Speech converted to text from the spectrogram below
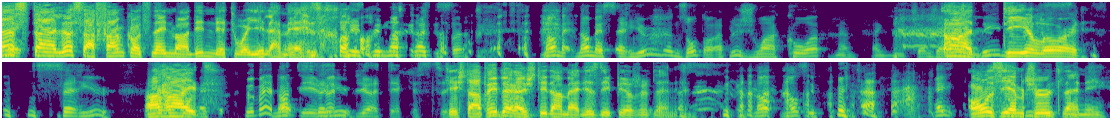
non, mais- ce temps-là, sa femme continue à lui demander de nettoyer la maison. C'est- c'est- non, ouais, c'est ça. Non, mais, non, mais sérieux, là, nous autres, en plus, je jouais en coop, man, avec des chums. Ah, aidé- dear Lord. Sérieux. Arrête. tu peux même Non, pas tes jeux à bibliothèque. je suis en train de rajouter dans ma liste des pires jeux de l'année. Non, non, c'est. Hey, Onzième jeu de l'année.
